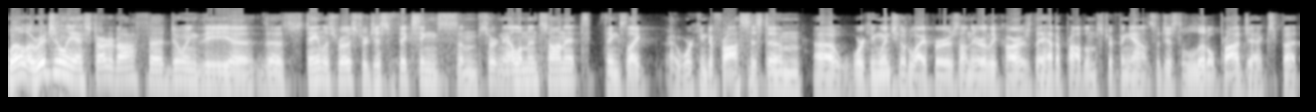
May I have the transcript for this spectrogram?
Well, originally I started off uh, doing the uh, the stainless roadster, just fixing some certain elements on it, things like a working defrost system, uh, working windshield wipers on the early cars. They had a problem stripping out, so just little projects. But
